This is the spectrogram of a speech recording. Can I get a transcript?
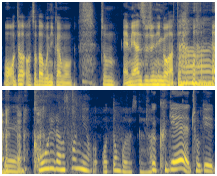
어, 어쩌, 어쩌다 보니까 뭐 좀 애매한 수준인 것 같아요. 아, 네. 거울이랑 선이 어, 떤 거였어요? 그 그게 저기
